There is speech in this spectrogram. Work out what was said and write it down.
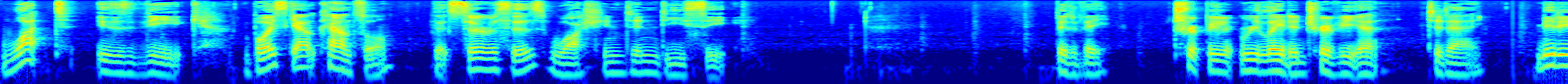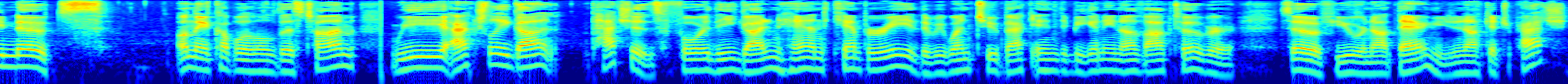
what is the Boy Scout Council that services Washington, D.C.? Bit of a trip related trivia today. Meeting notes. Only a couple this time. We actually got patches for the Guiding Hand Camporee that we went to back in the beginning of October. So if you were not there and you did not get your patch,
